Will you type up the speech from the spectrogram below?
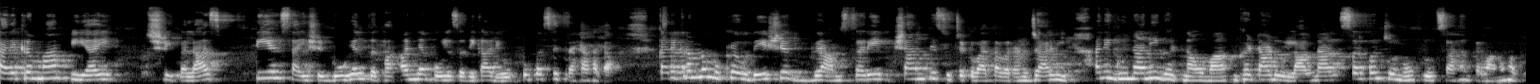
કાર્યક્રમમાં પીઆઈ શ્રી પલાસ પીએસઆઈ શ્રી ગોહિલ તથા અન્ય પોલીસ અધિકારીઓ ઉપસ્થિત રહ્યા હતા. કાર્યક્રમનો મુખ્ય ઉદ્દેશ્ય ગ્રામ સ્તરે શાંતિ સૂચક વાતાવરણ જાળવી અને ગુનાની ઘટનાઓમાં ઘટાડો લાવનાર સરપંચોનું પ્રોત્સાહન કરવાનો હતો.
